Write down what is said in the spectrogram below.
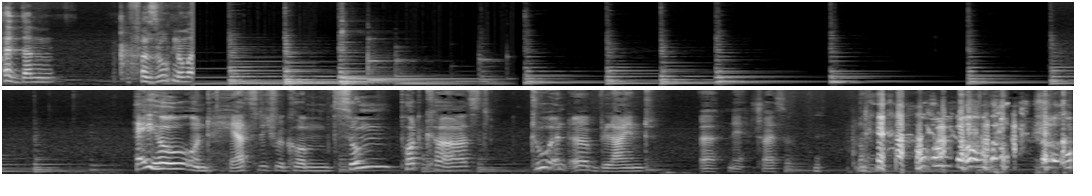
dann, dann Versuch Nummer. Hey ho und herzlich willkommen zum Podcast Two and a Blind. Äh, ne, scheiße.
